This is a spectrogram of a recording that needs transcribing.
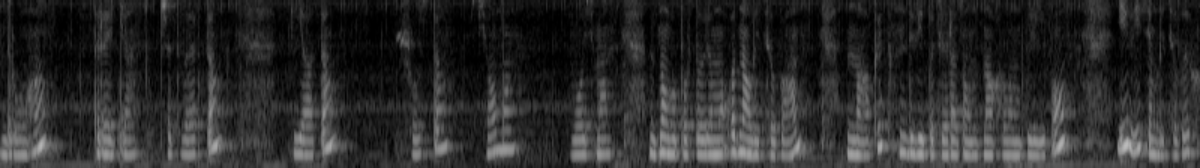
друга, третя, четверта, п'ята, шоста, сьома, восьма. Знову повторюємо одна лицьова, накид, дві петлі разом з нахилом вліво і 8 лицьових.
